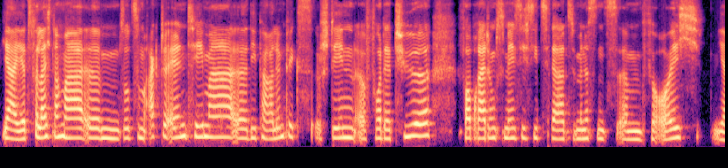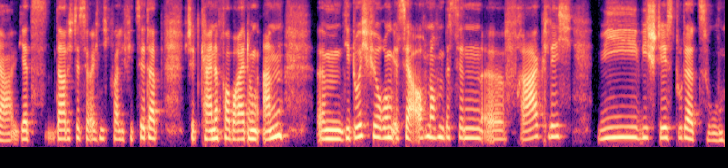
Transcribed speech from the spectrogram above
Ja, jetzt vielleicht nochmal ähm, so zum aktuellen Thema. Äh, die Paralympics stehen äh, vor der Tür. Vorbereitungsmäßig sieht es ja zumindest ähm, für euch, ja, jetzt dadurch, dass ihr euch nicht qualifiziert habt, steht keine Vorbereitung an. Ähm, die Durchführung ist ja auch noch ein bisschen äh, fraglich. Wie, wie stehst du dazu?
